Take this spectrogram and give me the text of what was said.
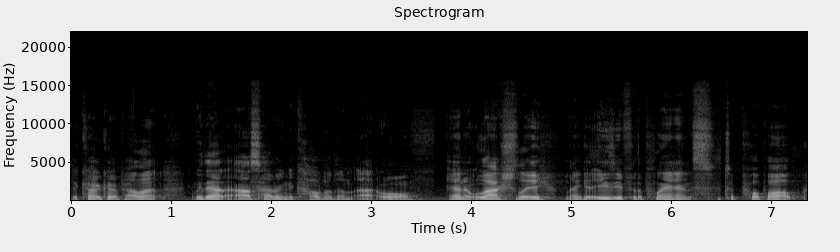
the coco pellet without us having to cover them at all and it will actually make it easier for the plants to pop up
